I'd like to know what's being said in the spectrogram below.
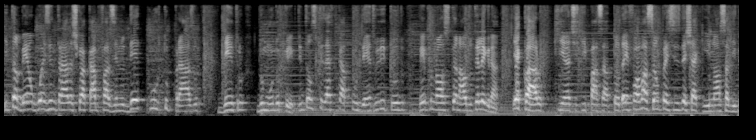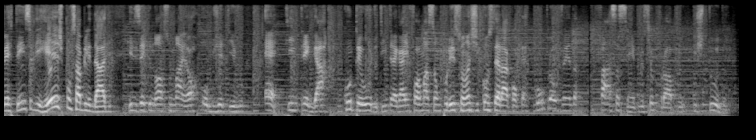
e também algumas entradas que eu acabo fazendo de curto prazo dentro do mundo cripto. Então, se quiser ficar por dentro de tudo, vem para o nosso canal do Telegram. E é claro que antes de passar toda a informação, preciso deixar aqui nossa advertência de responsabilidade e dizer que nosso maior objetivo é te entregar conteúdo, te entregar informação. Por isso, antes de considerar qualquer compra ou venda, faça sempre o seu próprio estudo.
